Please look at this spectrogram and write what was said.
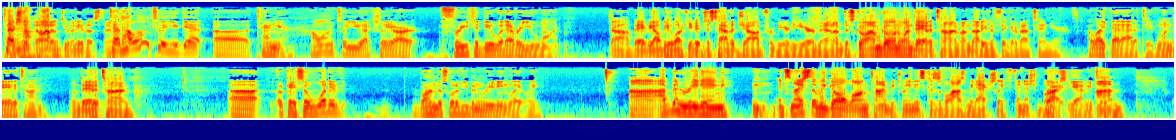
Ted, Actually, how- no, I don't do any of those things. Ted, how long till you get uh, tenure? How long till you actually are free to do whatever you want? Ah, baby, I'll be lucky to just have a job from year to year, man. I'm just going. I'm going one day at a time. I'm not even thinking about tenure. I like that attitude. One day at a time. One day at a time. Uh, okay, so what have Barnabas? What have you been reading lately? Uh, I've been reading. It's nice that we go a long time between these because it allows me to actually finish books. Right, yeah, me too. Um,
